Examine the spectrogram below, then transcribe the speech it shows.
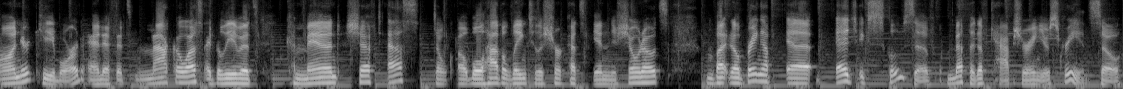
on your keyboard, and if it's Mac OS, I believe it's Command Shift S. Don't uh, we'll have a link to the shortcuts in the show notes but it'll bring up a Edge exclusive method of capturing your screen. So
